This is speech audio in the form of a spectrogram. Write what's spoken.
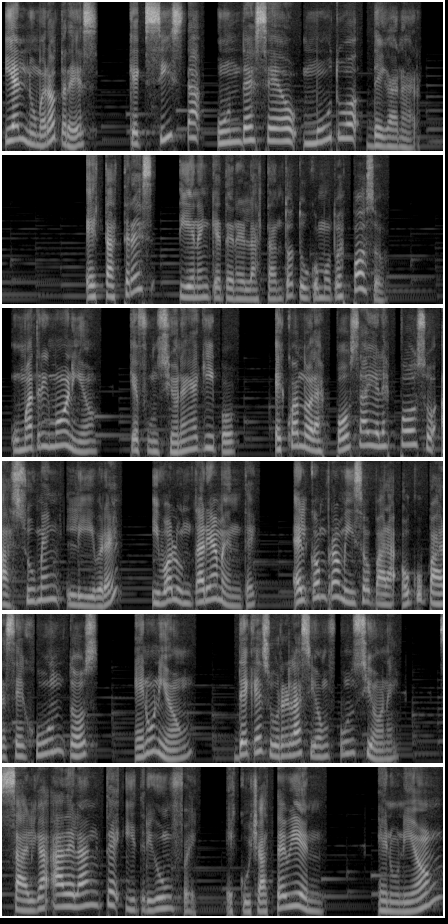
Y el número tres, que exista un deseo mutuo de ganar. Estas tres tienen que tenerlas tanto tú como tu esposo. Un matrimonio que funciona en equipo es cuando la esposa y el esposo asumen libre y voluntariamente el compromiso para ocuparse juntos en unión de que su relación funcione, salga adelante y triunfe. ¿Escuchaste bien? En unión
